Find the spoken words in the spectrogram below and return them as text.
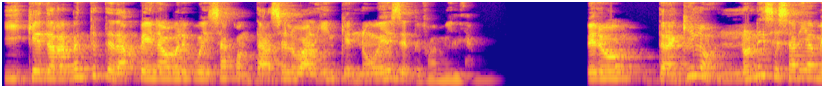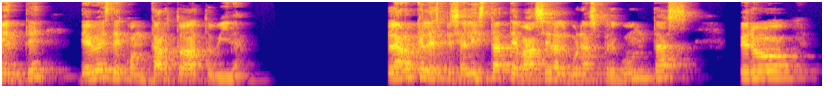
y que de repente te da pena o vergüenza contárselo a alguien que no es de tu familia. Pero tranquilo, no necesariamente debes de contar toda tu vida. Claro que el especialista te va a hacer algunas preguntas, pero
